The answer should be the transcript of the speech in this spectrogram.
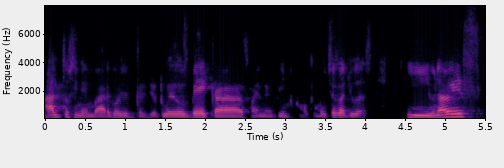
alto, sin embargo, yo, pues, yo, tuve dos becas, bueno, en fin, como que muchas ayudas. Y una vez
